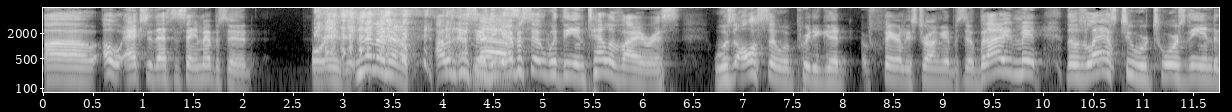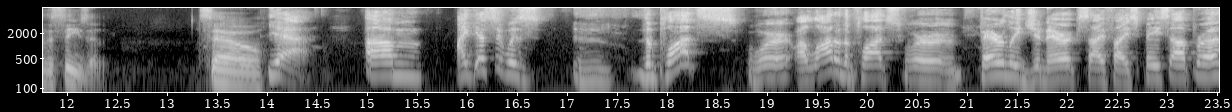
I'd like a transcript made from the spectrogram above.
Uh, oh, actually, that's the same episode. Or is it? No, no, no. I was going to say No. the episode with the intellent virus was also a pretty good, fairly strong episode. But I admit those last two were towards the end of the season. So, Yeah. Um, I guess it was the plots were a lot of the plots were fairly generic sci-fi space opera.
